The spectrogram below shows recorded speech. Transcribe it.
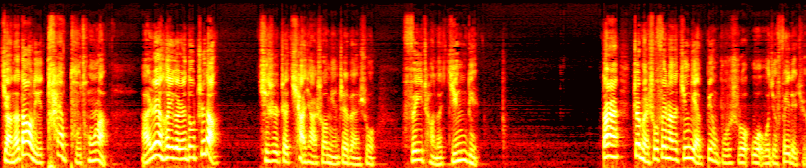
讲的道理太普通了啊，任何一个人都知道，其实这恰恰说明这本书非常的经典。当然，这本书非常的经典，并不是说我我就非得去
